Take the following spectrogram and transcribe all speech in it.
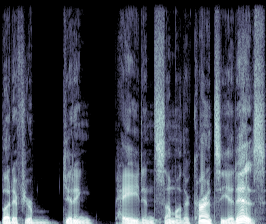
but if you're getting paid in some other currency, it is.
